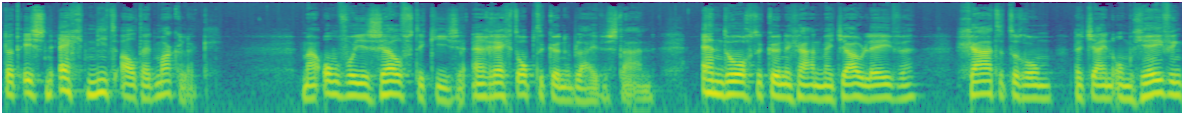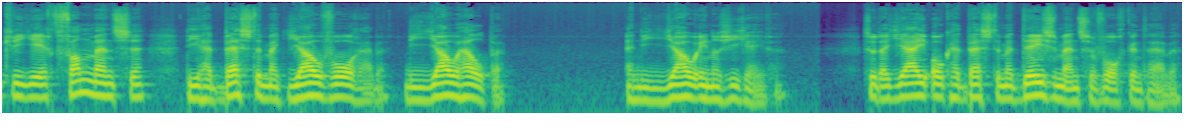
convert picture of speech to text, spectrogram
Dat is echt niet altijd makkelijk. Maar om voor jezelf te kiezen en rechtop te kunnen blijven staan en door te kunnen gaan met jouw leven, gaat het erom dat jij een omgeving creëert van mensen die het beste met jou voor hebben, die jou helpen en die jou energie geven. Zodat jij ook het beste met deze mensen voor kunt hebben,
